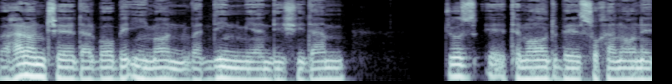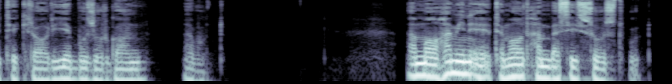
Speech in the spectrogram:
و هر آنچه در باب ایمان و دین میاندیشیدم جز اعتماد به سخنان تکراری بزرگان نبود. اما همین اعتماد هم بسی سست بود.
